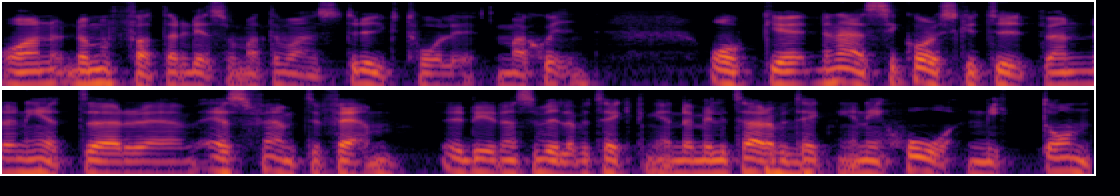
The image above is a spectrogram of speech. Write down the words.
och han, de uppfattade det som att det var en stryktålig maskin. Och eh, den här Sikorsky-typen, den heter eh, S55. Det är den civila beteckningen. Den militära mm. beteckningen är H19.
